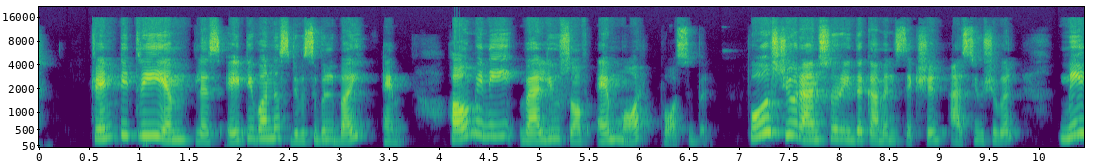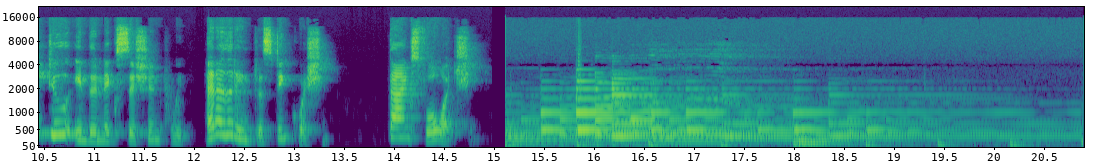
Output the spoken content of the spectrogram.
23m plus 81 is divisible by m. How many values of m are possible? Post your answer in the comment section as usual. Meet you in the next session with another interesting question. Thanks for watching.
